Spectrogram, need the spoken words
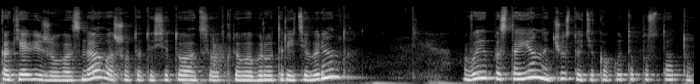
как я вижу у вас, да, вашу вот эту ситуацию, вот кто выбрал третий вариант, вы постоянно чувствуете какую-то пустоту.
